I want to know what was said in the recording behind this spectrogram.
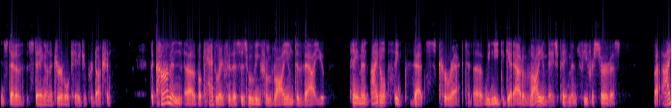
instead of staying on a gerbil cage of production. The common uh, vocabulary for this is moving from volume to value payment. I don't think that's correct. Uh, we need to get out of volume based payment, fee for service. But I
